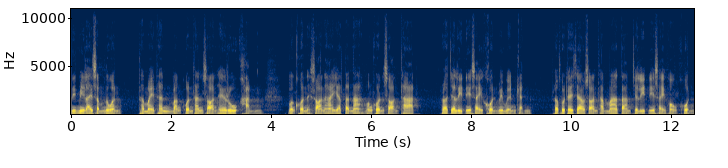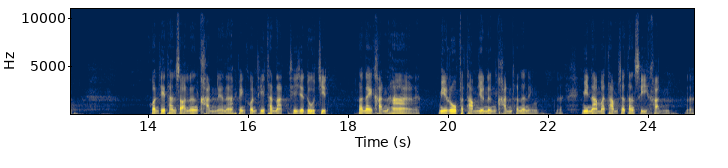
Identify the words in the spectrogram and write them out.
นี่มีหลายสำนวนทำไมท่านบางคนท่านสอนให้รู้ขัน บางคนสอนอายตนะ บางคนสอนธาตุเพราะจริตนิสัยคนไม่เหมือนกัน พระพุทธเจ้าสอนธรรมะตามจริตนิสัยของคน คนที่ท่านสอนเรื่องขันเนี่ยนะเป็นคนที่ถนัดที่จะดูจิต ราะในขันห้ามีรูปธรรมอยู่หนึ่งขันเท่านั้นเองนะมีนามธรรมซะตั้งสี่ขันนะ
